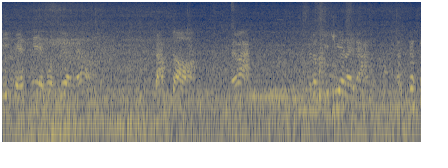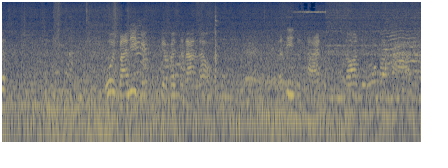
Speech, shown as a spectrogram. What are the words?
นยูแบนทีเฟสเท่หมดเรื่องแล้วสามต่อใช่ป่ะไม่ต้องคิดที่อะไรนะ โอ้ยปารีสเก็บไปชนะแล้วนาทีสุดท้ายนอนอยู่ห้องอาหารนะ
